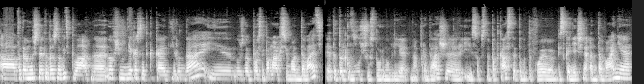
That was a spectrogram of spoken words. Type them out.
а, потому что это должно быть платно. Ну, в общем, мне кажется, это какая-то ерунда, и нужно просто по максимуму отдавать. Это только в лучшую сторону влияет на продажи, и, собственно, подкаст — это вот такое бесконечное отдавание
